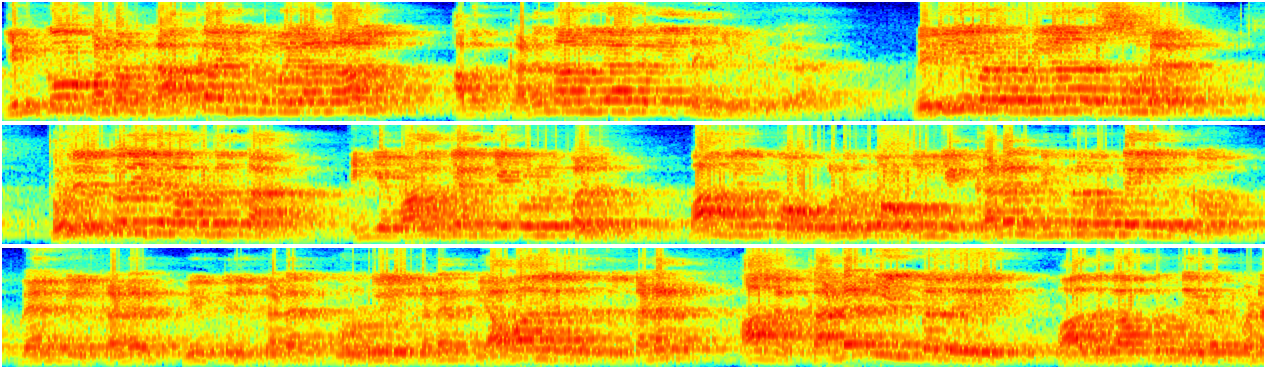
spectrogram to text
எங்கோ பணம் லாக்காகி விடுமையானால் அவன் கடனாளியாகவே தங்கி விடுகிறார் வெளியே வர முடியாத சூழல். தொழில்துறைகள் அப்படித்தான். இங்கே வாங்கி அங்கே கொடுப்பது. வாங்கியிருப்போம் கொடுப்போம். இங்கே கடன் நின்று கொண்டே இருக்கும். பேங்கில் கடன் வீட்டில் கடன் பொருளில் கடன் வியாபாரிகளிடத்தில் கடன். ஆக கடன் என்பது பாதுகாப்பு தேடப்பட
